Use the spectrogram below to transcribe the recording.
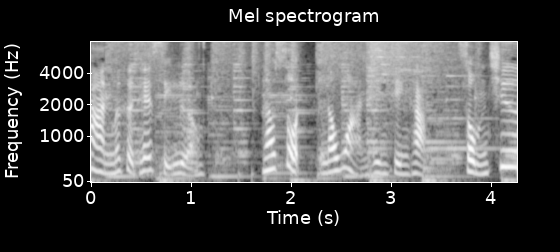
ทานมะเขือเทศสีเหลือง แล้วสดแล้วหวานจริงๆค่ะ สมชื่อ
